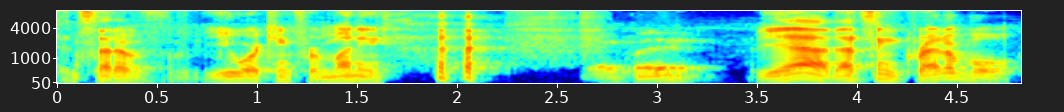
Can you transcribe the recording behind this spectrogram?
instead of you working for money. yeah, that's incredible.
